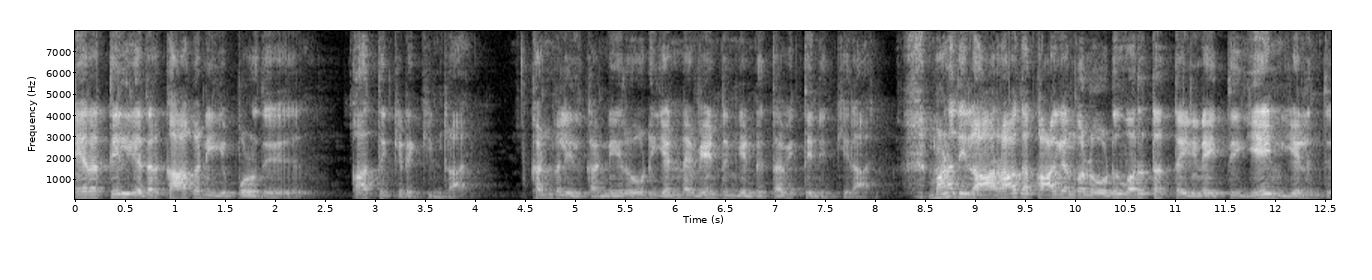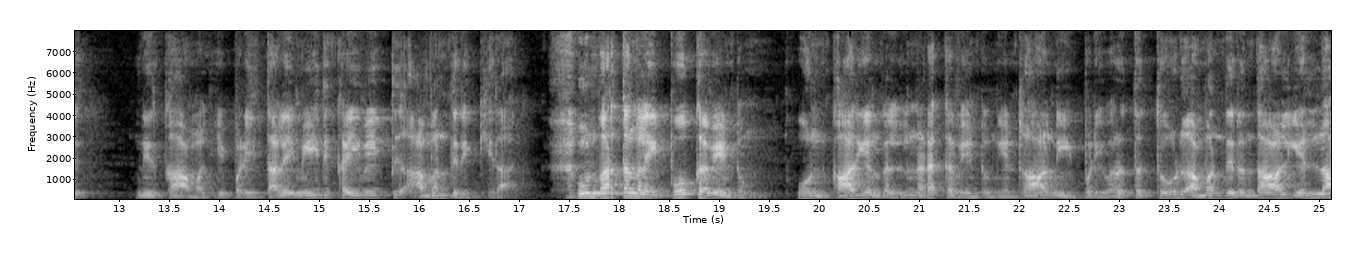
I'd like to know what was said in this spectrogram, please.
நேரத்தில் எதற்காக நீ இப்பொழுது காத்து கிடக்கின்றாய்? கண்களில் கண்ணீரோடு என்ன வேண்டும் என்று தவித்து நிற்கிறாய்? மனதில் ஆறாத காயங்களோடு வருத்தத்தை நினைத்து ஏன் எழுந்து நிற்காமல் இப்படி தலை மீது கை வைத்து அமர்ந்திருக்கிறாய்? உன் வருத்தங்களை போக்க வேண்டும். உன் காரியங்கள் நடக்க வேண்டும். என்றால் நீ இப்படி வருத்தத்தோடு அமர்ந்திருந்தால் எல்லா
